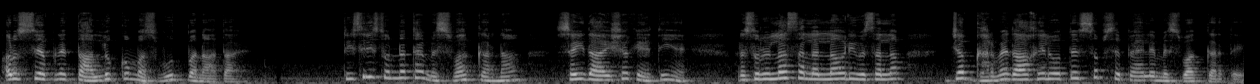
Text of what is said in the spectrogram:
اور اس سے اپنے تعلق کو مضبوط بناتا ہے۔ تیسری سنت ہے مسواک کرنا سعید عائشہ کہتی ہیں رسول اللہ صلی اللہ علیہ وسلم جب گھر میں داخل ہوتے سب سے پہلے مسواک کرتے۔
